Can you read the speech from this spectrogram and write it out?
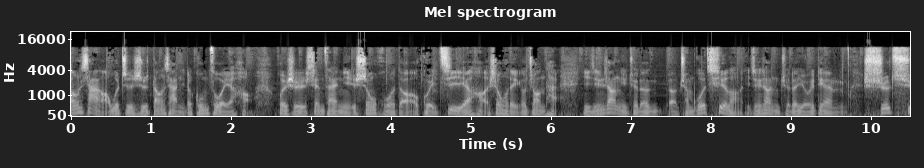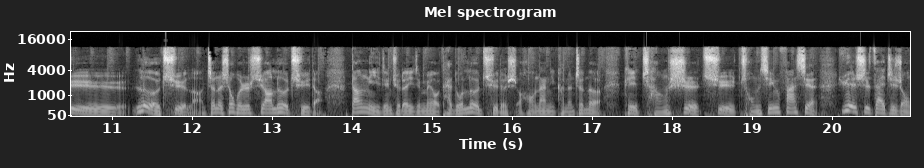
当下啊，我只是当下你的工作也好，或者是现在你生活的轨迹也好，生活的一个状态，已经让你觉得呃喘不过气了，已经让你觉得有一点失去乐趣了。真的，生活是需要乐趣的。当你已经觉得已经没有太多乐趣的时候，那你可能真的可以尝试去重新发现。越是在这种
